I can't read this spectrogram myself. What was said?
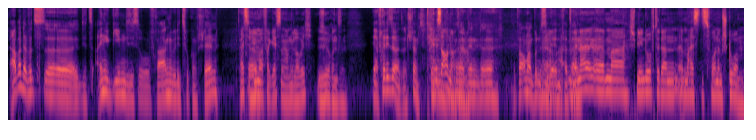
aber da wird es äh, jetzt einige geben, die sich so Fragen über die Zukunft stellen. Weißt du, ja. wie wir vergessen haben, glaube ich? Sörensen. Ja, Freddy Sörensen, stimmt. Den, ist auch noch da. Den, äh, das war auch mal ein Bundesliga-Innenverteidiger. Wenn er äh, mal spielen durfte, dann äh, meistens vor einem Sturm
